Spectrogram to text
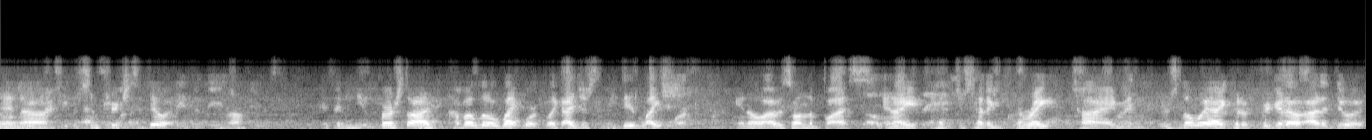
And uh, there's some tricks to do it. You know. First on, how about a little light work? Like I just did light work. You know, I was on the bus and I had just had a great time, and there's no way I could have figured out how to do it.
